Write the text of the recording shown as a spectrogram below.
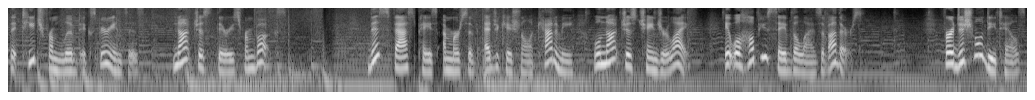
that teach from lived experiences, not just theories from books. This fast paced, immersive educational academy will not just change your life, it will help you save the lives of others. For additional details,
